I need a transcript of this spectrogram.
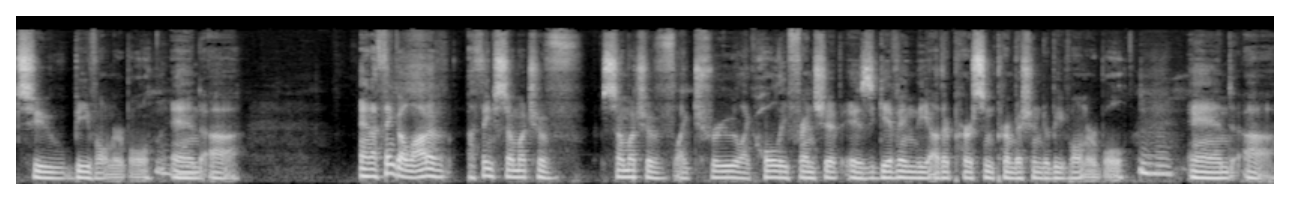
to be vulnerable. And uh and i think a lot of i think so much of so much of like true like holy friendship is giving the other person permission to be vulnerable. And uh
